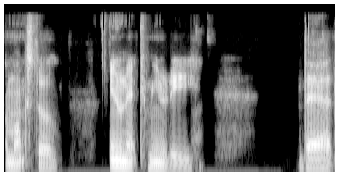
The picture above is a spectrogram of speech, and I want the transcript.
amongst the internet community that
